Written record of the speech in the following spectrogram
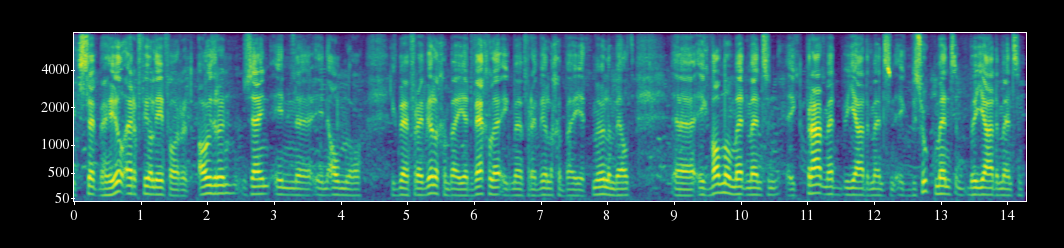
ik zet me heel erg veel in voor het ouderen zijn in, uh, in Almelo. Ik ben vrijwilliger bij het Wegle, ik ben vrijwilliger bij het Meulenbelt. Uh, ik wandel met mensen, ik praat met bejaarde mensen, ik bezoek mensen, bejaarde mensen.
